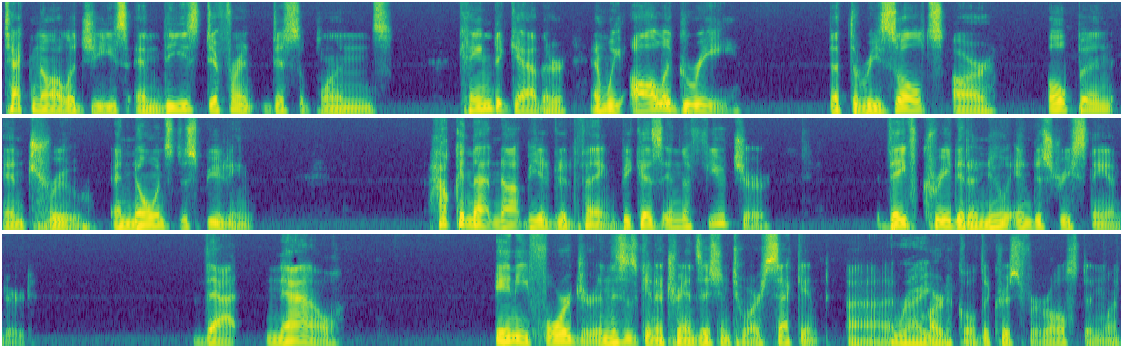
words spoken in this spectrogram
technologies, and these different disciplines came together, and we all agree that the results are open and true, and no one's disputing. How can that not be a good thing? Because in the future, they've created a new industry standard that now any forger, and this is going to transition to our second uh, Right. article, the Christopher Rollston one,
